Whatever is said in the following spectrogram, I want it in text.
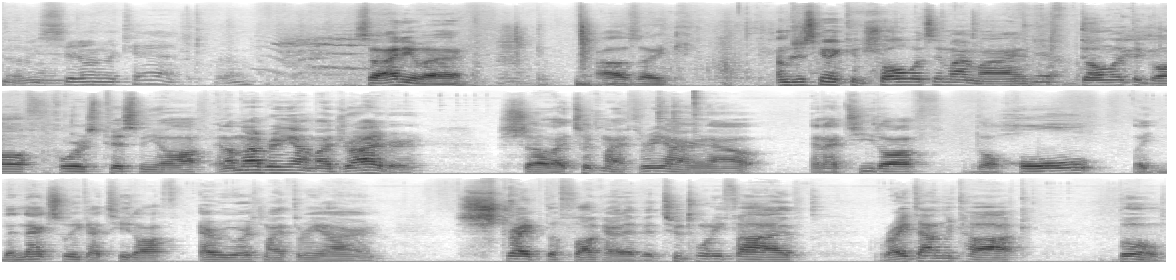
Let me sit on the couch, bro. So anyway, I was like, I'm just gonna control what's in my mind. Yeah. Don't let the golf course piss me off, and I'm not bringing out my driver. So I took my three iron out and I teed off the whole. Like the next week, I teed off everywhere with my three iron, striped the fuck out of it. Two twenty five, right down the cock, boom.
